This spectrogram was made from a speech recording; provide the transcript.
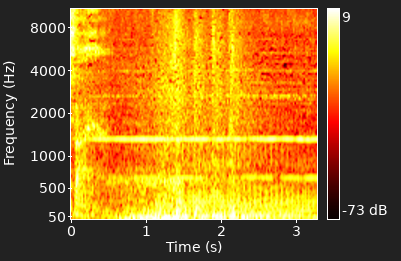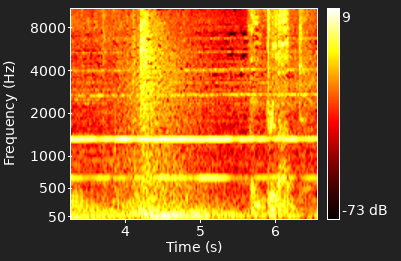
fire. And blood.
